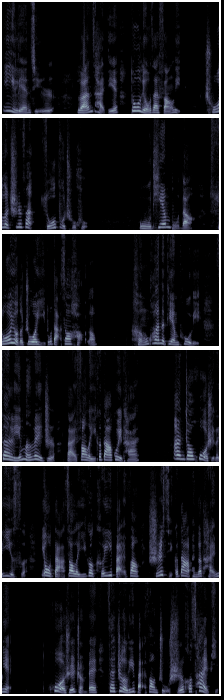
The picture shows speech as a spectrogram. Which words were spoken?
一连几日，栾彩蝶都留在房里，除了吃饭，足不出户。五天不到，所有的桌椅都打造好了。横宽的店铺里，在临门位置摆放了一个大柜台，按照祸水的意思，又打造了一个可以摆放十几个大盆的台面。祸水准备在这里摆放主食和菜品。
